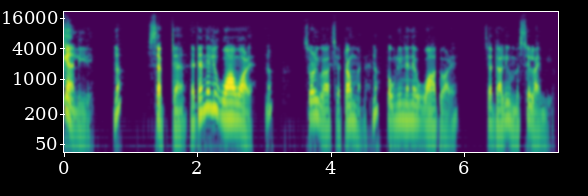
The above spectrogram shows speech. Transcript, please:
ကန့်လေးတွေနော် septum ဒါတန်းလေးဝါးဝါးတယ်နော် sorry ပါဆရာတောင်းပန်တယ်နော်ပုံလေးနည်းနည်းဝါးသွားတယ်ဆရာဒါလေးကိုမစစ်လိုက်မိဘူး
